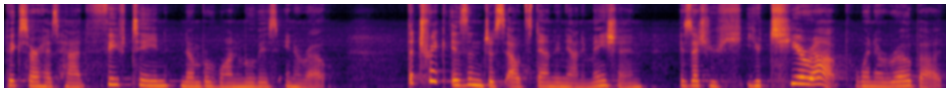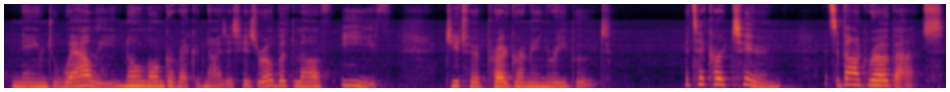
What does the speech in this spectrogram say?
Pixar has had 15 number one movies in a row. The trick isn't just outstanding animation, is that you, you tear up when a robot named WALL-E no longer recognizes his robot love, Eve, due to a programming reboot. It's a cartoon, it's about robots,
